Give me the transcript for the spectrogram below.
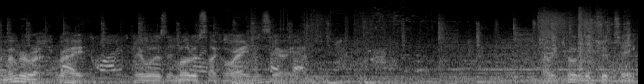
Remember be ri- advised. right, there was a motorcycle right in this area that we totally should take.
